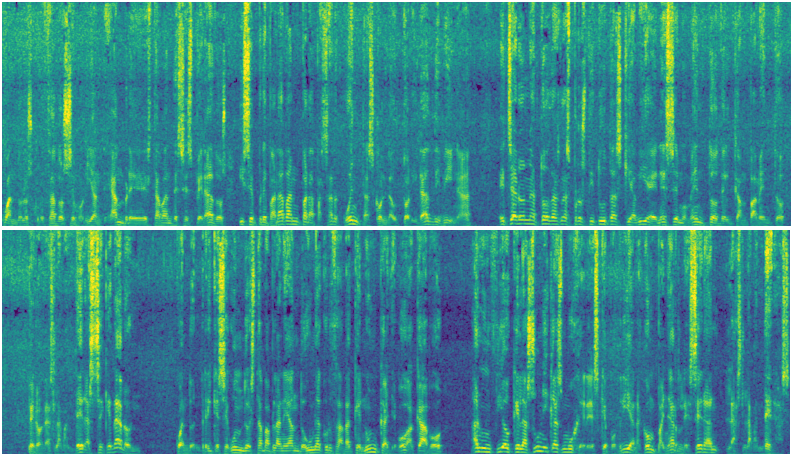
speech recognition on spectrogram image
cuando los cruzados se morían de hambre, estaban desesperados y se preparaban para pasar cuentas con la autoridad divina, echaron a todas las prostitutas que había en ese momento del campamento. Pero las lavanderas se quedaron cuando Enrique II estaba planeando una cruzada que nunca llevó a cabo, anunció que las únicas mujeres que podrían acompañarles eran las lavanderas.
